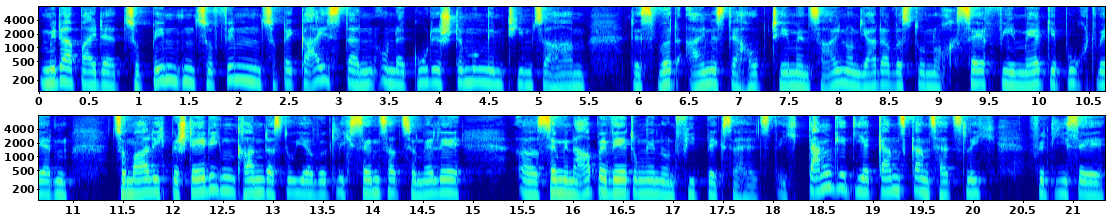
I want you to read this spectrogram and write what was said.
Mitarbeiter zu binden, zu finden, zu begeistern und eine gute Stimmung im Team zu haben, das wird eines der Hauptthemen sein. Und ja, da wirst du noch sehr viel mehr gebucht werden, zumal ich bestätigen kann, dass du ja wirklich sensationelle äh, Seminarbewertungen und Feedbacks erhältst. Ich danke dir ganz, ganz herzlich für diese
